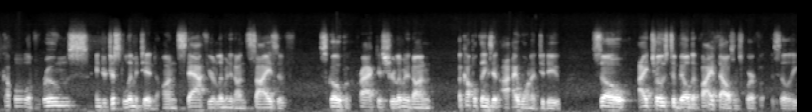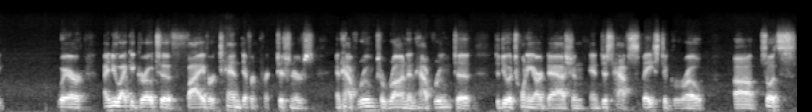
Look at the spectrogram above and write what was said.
a couple of rooms, and you're just limited on staff. You're limited on size of scope of practice. You're limited on a couple things that I wanted to do. So I chose to build a 5,000 square foot facility where I knew I could grow to five or 10 different practitioners and have room to run and have room to, to do a 20 yard dash and, and just have space to grow. Uh, so it's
